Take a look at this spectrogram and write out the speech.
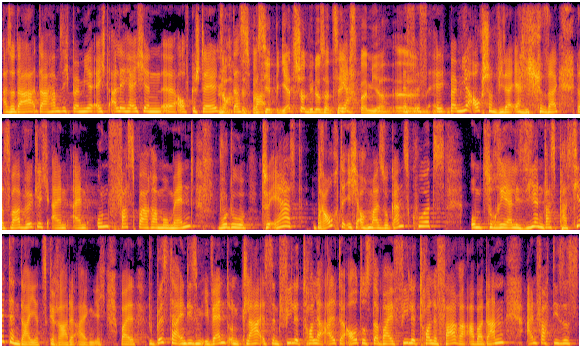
Also da, da haben sich bei mir echt alle Härchen äh, aufgestellt. No, das, das passiert war, jetzt schon, wie du es erzählst, ja, bei mir. Äh, das ist äh, bei mir auch schon wieder, ehrlich gesagt. Das war wirklich ein, ein unfassbarer Moment, wo du zuerst brauchte ich auch mal so ganz kurz, um zu realisieren, was passiert denn da jetzt gerade eigentlich? Weil du bist da in diesem Event und klar, es sind viele tolle alte Autos dabei, viele tolle Fahrer, aber dann einfach dieses,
